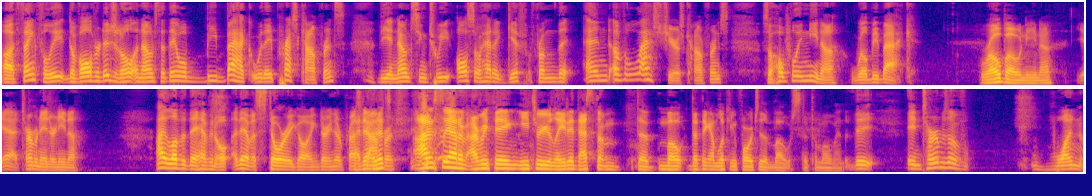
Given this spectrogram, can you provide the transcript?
Uh, thankfully, Devolver Digital announced that they will be back with a press conference. The announcing tweet also had a GIF from the end of last year's conference, so hopefully Nina will be back. Robo Nina. Yeah, Terminator Nina. I love that they have an they have a story going during their press know, conference. honestly, out of everything E3 related, that's the the mo the thing I'm looking forward to the most at the moment. the in terms of one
